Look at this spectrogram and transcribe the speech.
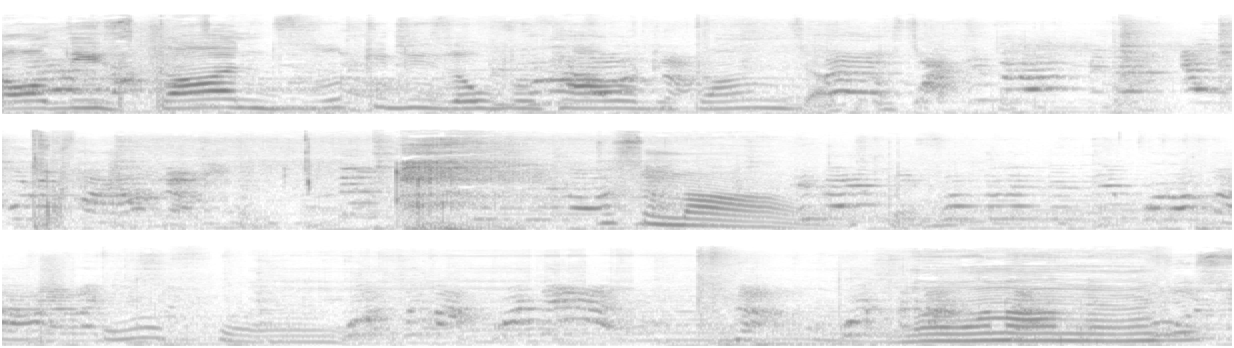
This is package. All these guns. Look at these overpowered guns. Is mom. No one on there. Just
